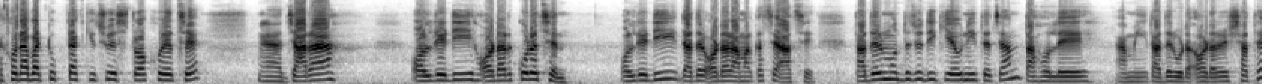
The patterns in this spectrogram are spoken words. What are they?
এখন আবার টুকটাক কিছু স্টক হয়েছে। যারা অলরেডি অর্ডার করেছেন। অলরেডি যাদের অর্ডার আমার কাছে আছে। তাদের মধ্যে যদি কেউ নিতে চান, তাহলে আমি তাদের অর্ডারের সাথে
